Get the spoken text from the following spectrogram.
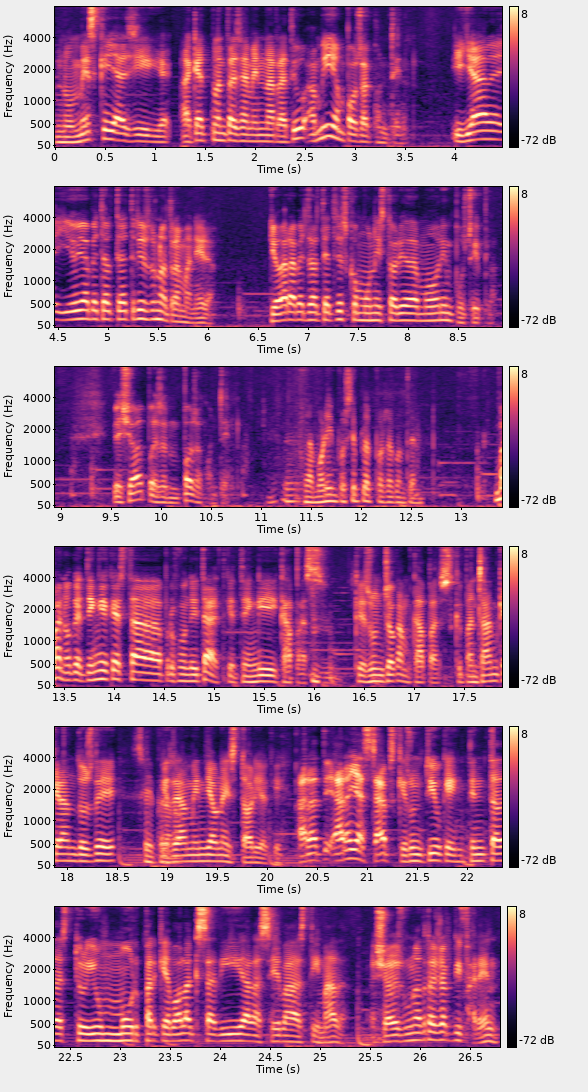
només que hi hagi aquest plantejament narratiu a mi ja em posa content i ja, jo ja veig el Tetris d'una altra manera jo ara veig el Tetris com una història d'amor impossible i això pues, em posa content L'amor impossible et posa content. Bueno, que tingui aquesta profunditat, que tingui capes, Mhm. que és un joc amb capes, que pensàvem que eren 2D Sí, i però... realment hi ha una història aquí. Ara, ara ja saps que és un tio que intenta destruir un mur perquè vol accedir a la seva estimada. Això és un altre joc diferent.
